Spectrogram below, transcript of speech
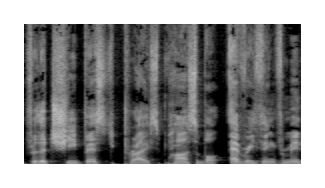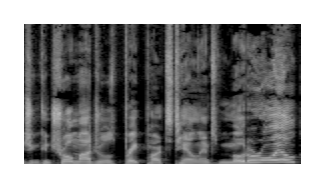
for the cheapest price possible. Everything from engine control modules, brake parts, tail lamps, motor oil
